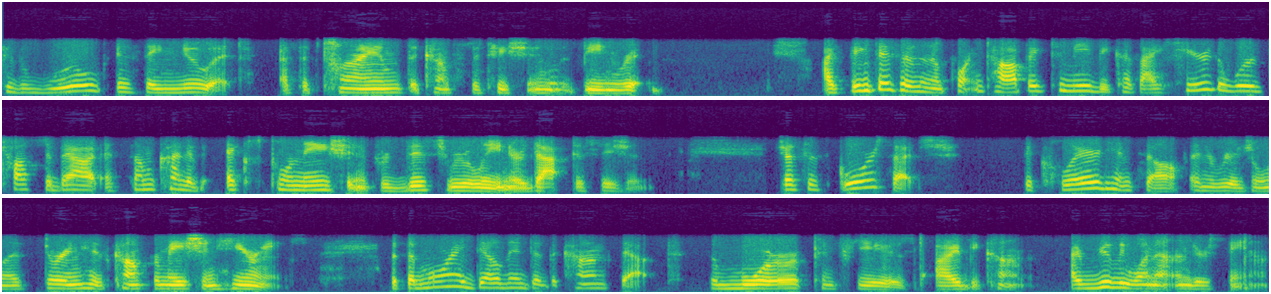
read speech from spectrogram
to the world as they knew it at the time the Constitution was being written. I think this is an important topic to me because I hear the word tossed about as some kind of explanation for this ruling or that decision. Justice Gorsuch declared himself an originalist during his confirmation hearings. But the more I delve into the concept, the more confused I become. I really want to understand.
